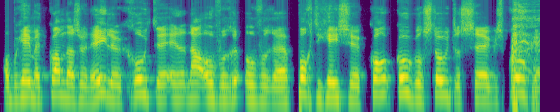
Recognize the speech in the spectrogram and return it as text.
op een gegeven moment kwam daar zo'n hele grote, nou over, over eh, Portugese ko- kogelstoters eh, gesproken.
